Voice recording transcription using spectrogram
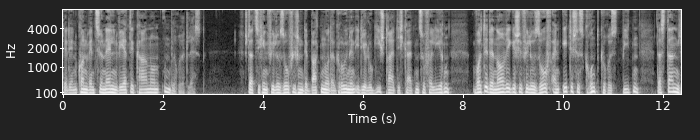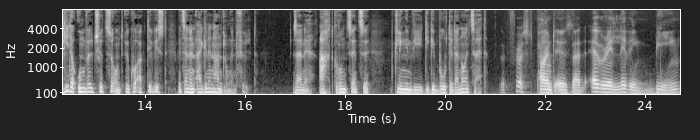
der den konventionellen Wertekanon unberührt lässt. Statt sich in philosophischen Debatten oder grünen Ideologiestreitigkeiten zu verlieren, wollte der norwegische Philosoph ein ethisches Grundgerüst bieten, das dann jeder Umweltschützer und Ökoaktivist mit seinen eigenen Handlungen füllt. Seine acht Grundsätze klingen wie die Gebote der Neuzeit. The first point is that every living being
